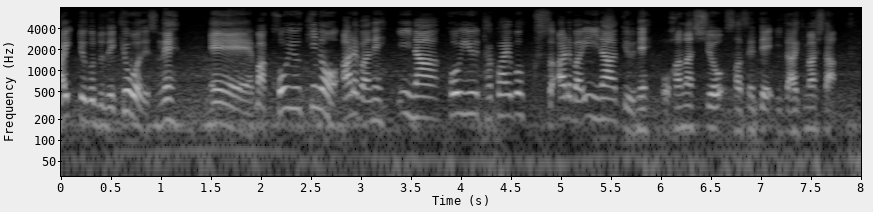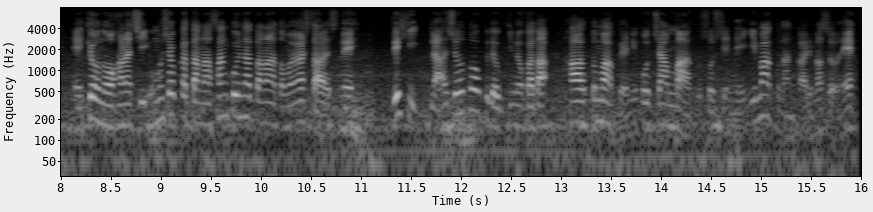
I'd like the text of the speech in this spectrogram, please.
はい、ということで今日はですね、えー、まあ、こういう機能あればね、いいな、こういう宅配ボックスあればいいな、というね、お話をさせていただきました。えー、今日のお話、面白かったな、参考になったなと思いましたらですね、ぜひ、ラジオトークでお聞きの方、ハートマークやニコちゃんマーク、そしてネギマークなんかありますよね。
